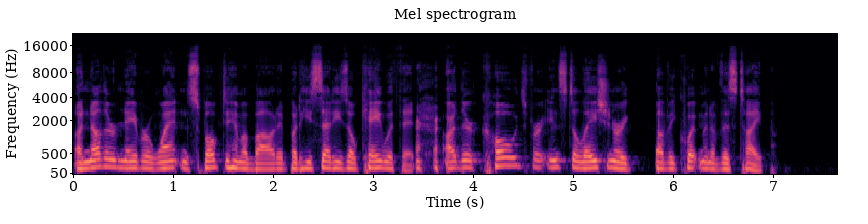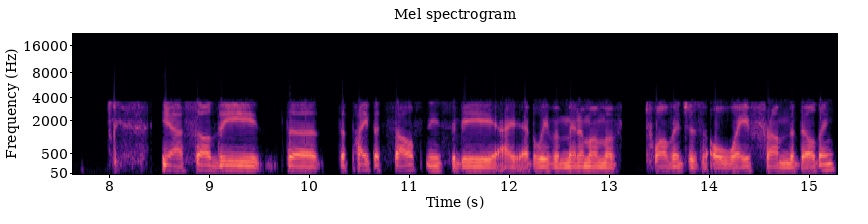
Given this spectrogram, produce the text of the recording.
Another neighbor went and spoke to him about it, but he said he's okay with it. Are there codes for installation or of equipment of this type? Yeah. So the the the pipe itself needs to be, I, I believe, a minimum of 12 inches away from the building,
